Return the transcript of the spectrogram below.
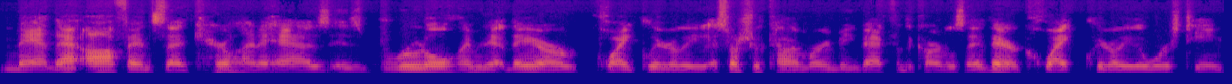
man, that offense that Carolina has is brutal. I mean, they are quite clearly, especially with Kyler Murray being back for the Cardinals, they are quite clearly the worst team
